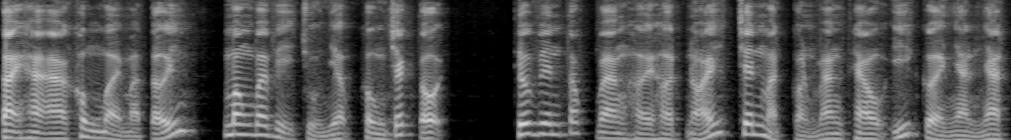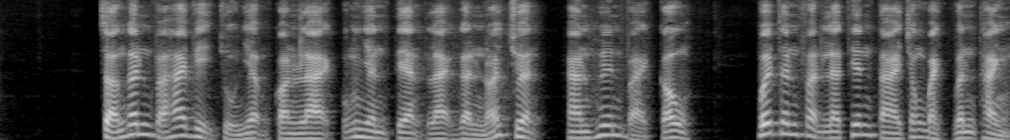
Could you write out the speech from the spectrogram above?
Tại hạ không mời mà tới, mong ba vị chủ nhiệm không trách tội. Thiếu viên tóc vàng hời hợt nói, trên mặt còn mang theo ý cười nhàn nhạt, nhạt. Sở Ngân và hai vị chủ nhiệm còn lại cũng nhân tiện lại gần nói chuyện, hàn huyên vài câu. Với thân phận là thiên tài trong Bạch Vân Thành,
